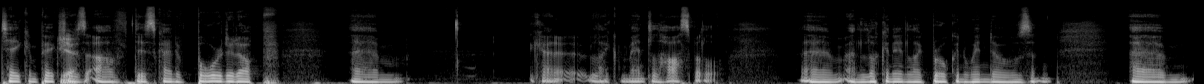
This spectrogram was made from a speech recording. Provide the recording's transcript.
taking pictures of this kind of boarded up, um, kind of like mental hospital, um, and looking in like broken windows and um,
